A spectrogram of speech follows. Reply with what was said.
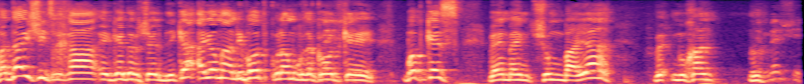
ודאי שהיא צריכה אה, גדר של בדיקה. היום העניבות כולן מוחזקות כבובקס ואין בהן שום בעיה ומוכן... משי.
